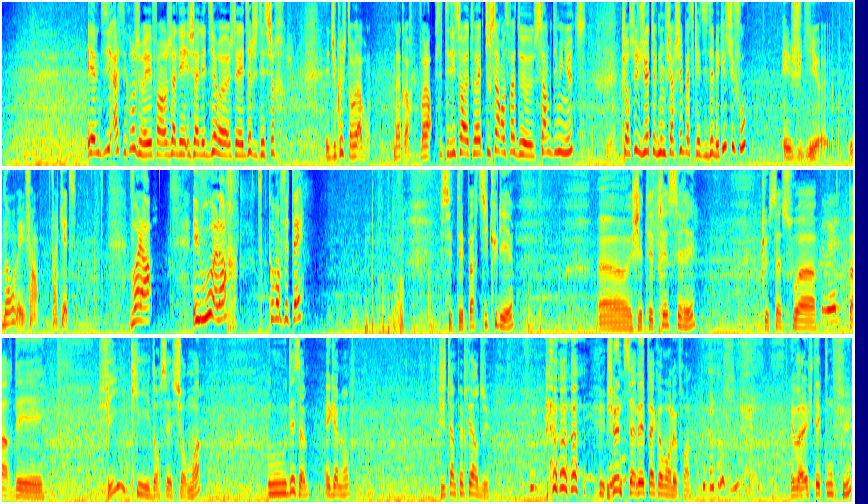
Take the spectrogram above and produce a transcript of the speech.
Et elle me dit Ah, c'est con, j'aurais- enfin, j'allais, j'allais dire, euh, j'allais dire, j'étais sûre. Et du coup, j'étais en mode, ah bon, d'accord. Voilà, c'était l'histoire des toilettes, tout ça en l'espace de 5-10 minutes. Puis ensuite, Juliette est venue me chercher parce qu'elle disait, mais qu'est-ce que tu fous? Et je lui dis, euh, non, mais enfin, t'inquiète. Voilà. Et vous alors? Comment c'était? C'était particulier. Euh, J'étais très serré. Que ça soit par des filles qui dansaient sur moi ou des hommes également. J'étais un peu perdu. je ne savais pas comment le prendre. T'étais confus. Et voilà, j'étais confus.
